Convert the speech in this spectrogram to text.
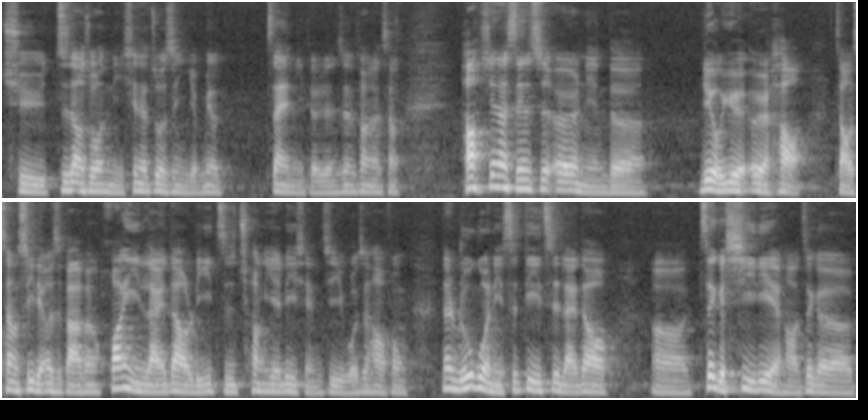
去知道说你现在做的事情有没有在你的人生方向上。好，现在时间是二二年的六月二号早上十一点二十八分，欢迎来到离职创业历险记，我是浩峰。那如果你是第一次来到呃这个系列哈，这个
